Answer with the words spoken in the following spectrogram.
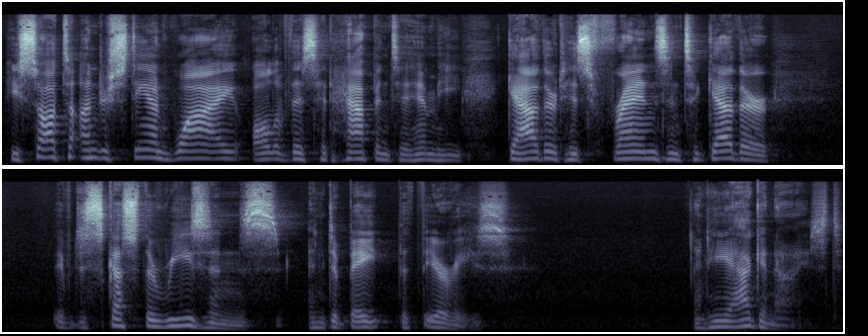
He sought to understand why all of this had happened to him. He gathered his friends, and together they've discussed the reasons and debate the theories. And he agonized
